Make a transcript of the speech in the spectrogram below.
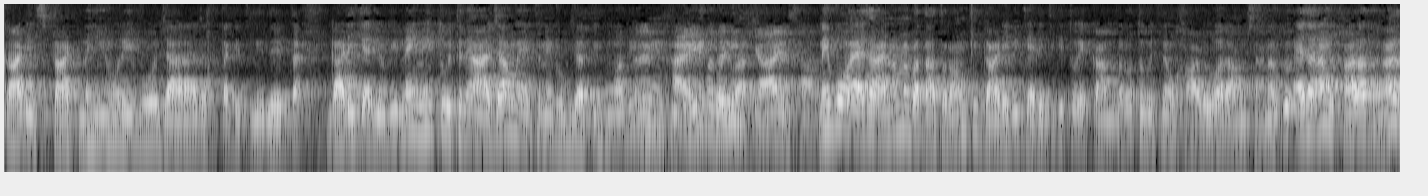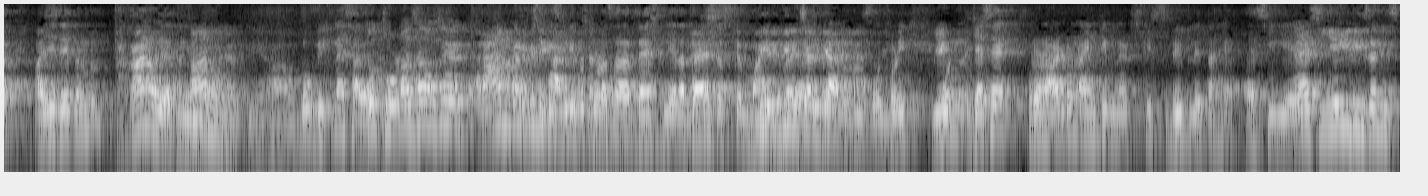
गाड़ी स्टार्ट नहीं हो रही वो जा रहा है जब तक इतनी देर तक। गाड़ी कह रही होगी नहीं नहीं तू इतने आ जा मैं इतने रुक जाती हूँ अभी। नहीं, भाई है, कोई नहीं बात क्या नहीं। नहीं वो ऐसा है ना मैं बता तो रहा हूँ कि गाड़ी भी कह रही थी कि तू एक काम करो तुम इतने उखाड़ो आराम से आना। क्योंकि ऐसा ना उखाड़ा था ना अजय देवगन में थकान हो जाती है। थकान हो जाती है। हाँ वो वीकनेस आ तो जाती है। थोड़ा सा उसे आराम करके दिखा इसलिए वो थोड़ा सा रेस्ट ले रहा था उसके माइंड चल के आ रही थी वो थोड़ी जैसे रोनाल्डो 90 मिनट्स की स्लीप लेता है ऐसी ये ऐसी यही रीजन इस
